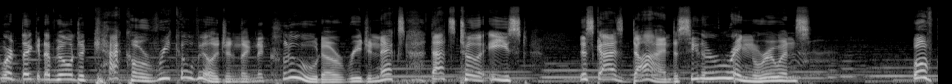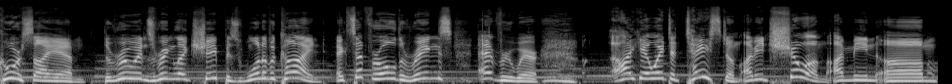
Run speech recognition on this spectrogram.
we're thinking of going to Kakariko Village in the Necluda region next. That's to the east. This guy's dying to see the ring ruins. Of course I am. The ruins ring-like shape is one of a kind, except for all the rings everywhere. I can't wait to taste them. I mean, chew them. I mean, um,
